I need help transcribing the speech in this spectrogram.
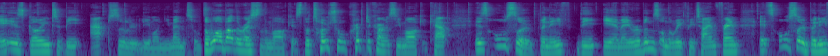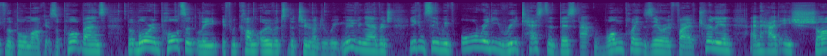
it is going to be absolutely monumental. So what about the rest of the markets? The total cryptocurrency market cap is also beneath the EMA ribbons on the weekly time frame. It's also beneath the bull market support bands, but more importantly, if we come over to the 200 week moving average, you can see we've already retested this at 1.05 trillion and had a sharp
